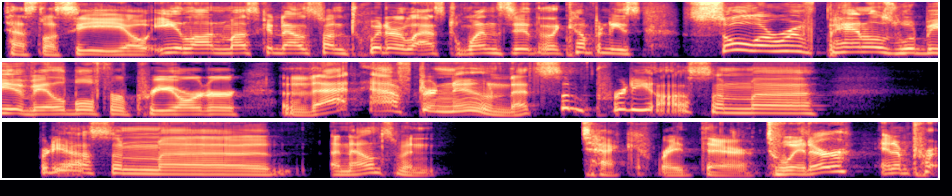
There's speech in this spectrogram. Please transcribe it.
Tesla CEO Elon Musk announced on Twitter last Wednesday that the company's solar roof panels would be available for pre-order that afternoon. That's some pretty awesome, uh, pretty awesome uh, announcement tech right there. Twitter? In a pre-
